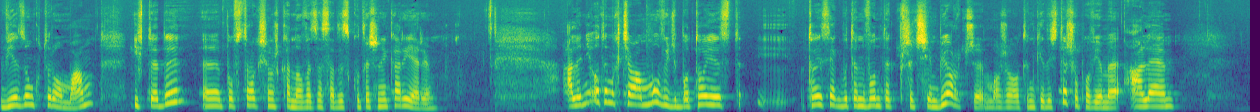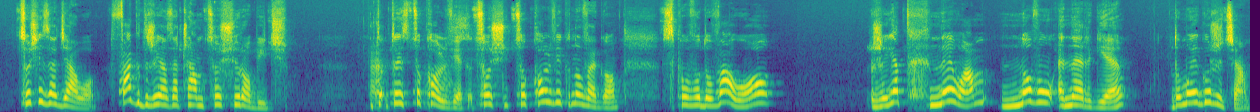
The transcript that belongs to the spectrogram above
wiedzą, którą mam i wtedy y, powstała książka Nowe zasady skutecznej kariery. Ale nie o tym chciałam mówić, bo to jest, to jest jakby ten wątek przedsiębiorczy, może o tym kiedyś też opowiemy, ale co się zadziało? Fakt, że ja zaczęłam coś robić, to, to jest cokolwiek, coś, cokolwiek nowego, spowodowało, że ja tchnęłam nową energię do mojego życia.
